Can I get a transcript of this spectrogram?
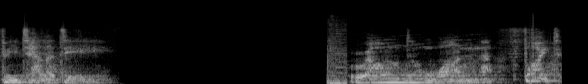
Fatality. Round one, fight!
